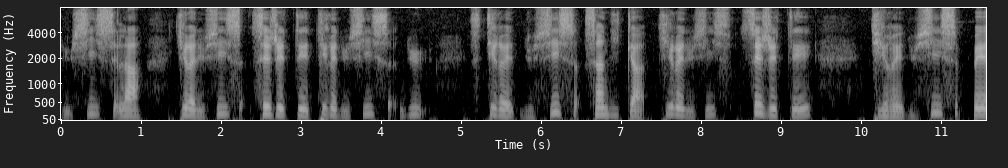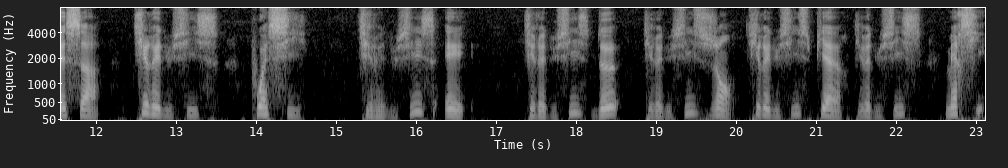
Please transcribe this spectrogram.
du 6 la du 6, CGT du 6, du du 6, syndicat du 6, CGT du 6, PSA du 6, Poissy du 6 et du 6 de du 6, Jean du 6, Pierre du 6, Mercier.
